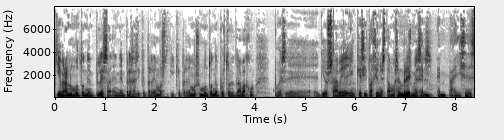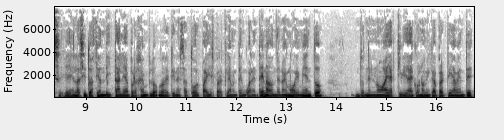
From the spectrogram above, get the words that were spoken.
quiebran un montón de, empresas de empresas y que perdemos y que perdemos un montón de puestos de trabajo, pues Dios sabe en qué situación estamos en unos meses. En, en, países, en la situación de Italia, por ejemplo, donde tienes a todo el país prácticamente en cuarentena, donde no hay movimiento, donde no hay actividad económica prácticamente,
